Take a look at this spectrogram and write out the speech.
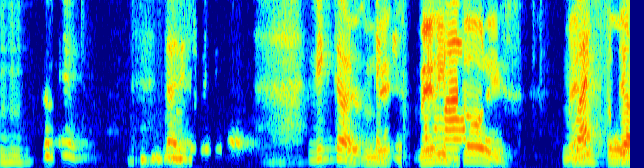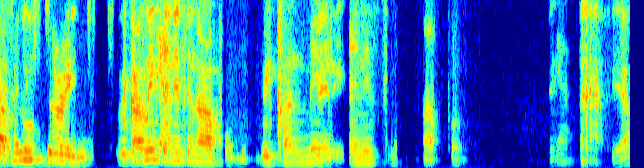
Okay. That is really good. Victor, ma- so many much. stories. Many What? stories. Yeah, many come. stories. We can make Yeah. anything happen. We can make Many. anything happen. Yeah. Yeah.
